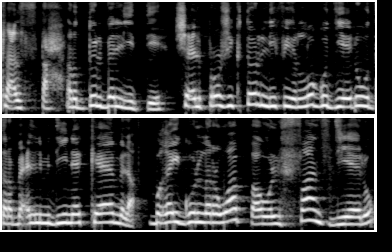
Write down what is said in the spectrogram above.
طلع للسطح ردوا البال ليديه. شعل بروجيكتور اللي فيه اللوغو ديالو وضرب على المدينة كاملة. بغى يقول للروابا والفانز ديالو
